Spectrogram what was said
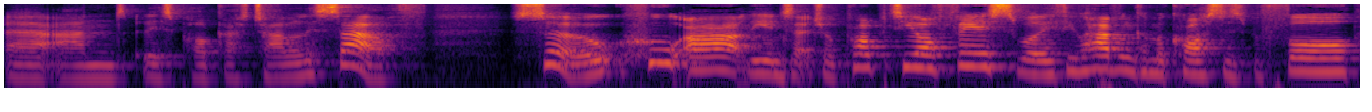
uh, and this podcast channel itself. So, who are the Intellectual Property Office? Well, if you haven't come across us before,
